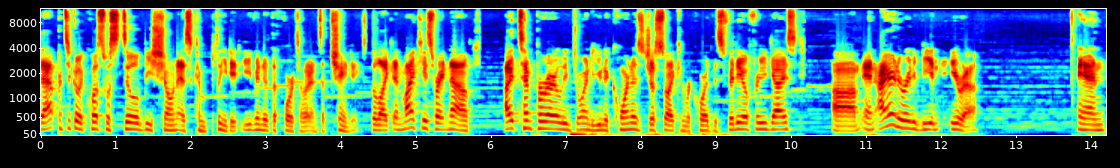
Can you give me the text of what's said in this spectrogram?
that particular quest will still be shown as completed, even if the foreteller ends up changing. So like in my case right now, I temporarily joined Unicornis just so I can record this video for you guys. Um, and I had already beaten Ira. And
